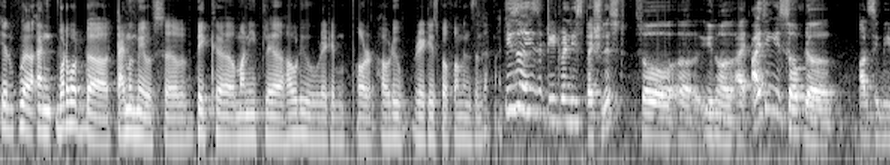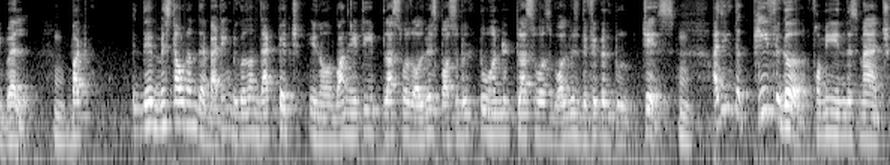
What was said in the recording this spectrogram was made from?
Well, and what about uh, Tymal Mills, a big uh, money player? How do you rate him, or how do you rate his performance in that match? He's a he's a T20 specialist, so uh, you know I, I think he served uh, RCB well, Hmm. but they missed out on their batting because on that pitch, you know, 180 plus was always possible, 200 plus was always difficult to chase. Hmm. I think the key figure for me in this match,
